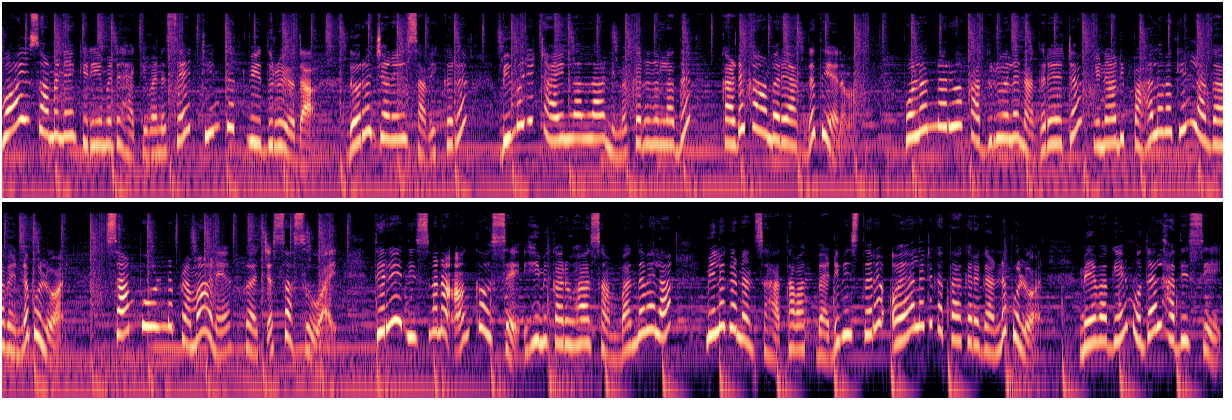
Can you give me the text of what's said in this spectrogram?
වායු සමනය කිරීමට හැකිවනසේ ටින්ටත් වීදුරු යොදා දොර ජනල් සවිකර බිමටි ටයිල්ලල්ලා නිම කරන ලද කඩකාමරයක්ද තියෙනවා. පොළොන්නරුව කදුරුවල නගරයට විනාඩි පහළවකින් ළඟාවෙන්න පුළුවන්. සම්පූර්ණ ප්‍රමාණය ප්‍රචස් අසුවයි. තිරේ දිස්වන අංක ඔස්සේ හිමිකරු හා සම්බන්ධ වෙලා මිලගණන් සහ තවත් වැඩි විස්තර ඔයාලට කතා කරගන්න පුළුවන්. මේ වගේ මුදල් හදිස්සේ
